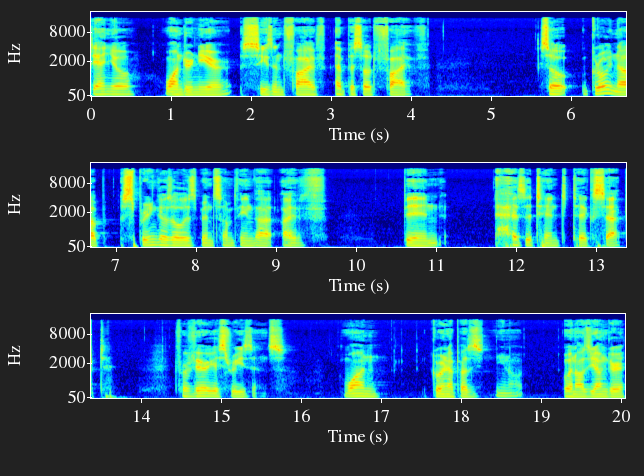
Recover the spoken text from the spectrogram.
Daniel Wandering Ear, Season 5, Episode 5. So, growing up, spring has always been something that I've been hesitant to accept for various reasons. One, growing up as, you know, when I was younger,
